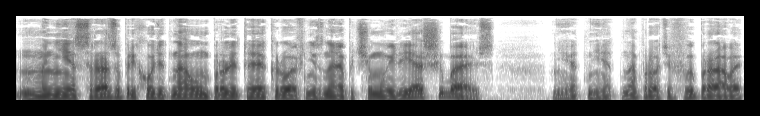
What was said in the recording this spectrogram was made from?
мне сразу приходит на ум пролитая кровь, не знаю почему, или я ошибаюсь. Нет, нет, напротив, вы правы.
